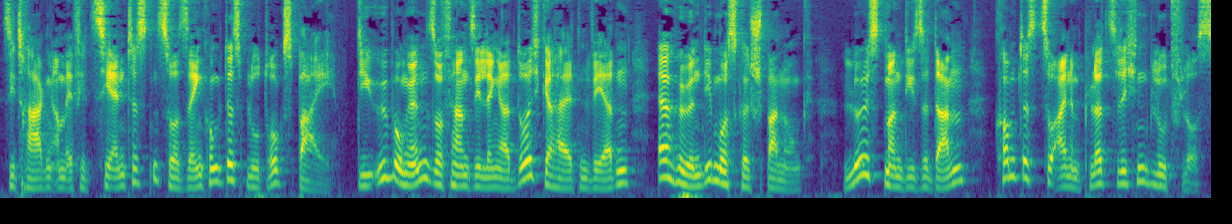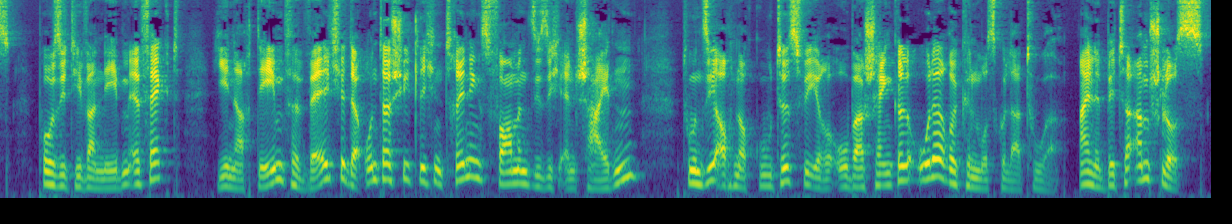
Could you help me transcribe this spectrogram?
Sie tragen am effizientesten zur Senkung des Blutdrucks bei. Die Übungen, sofern sie länger durchgehalten werden, erhöhen die Muskelspannung. Löst man diese dann, kommt es zu einem plötzlichen Blutfluss. Positiver Nebeneffekt, je nachdem, für welche der unterschiedlichen Trainingsformen Sie sich entscheiden, tun sie auch noch Gutes für ihre Oberschenkel oder Rückenmuskulatur. Eine Bitte am Schluss.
